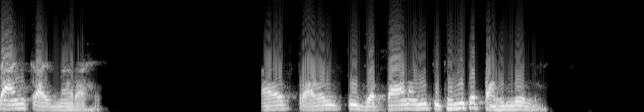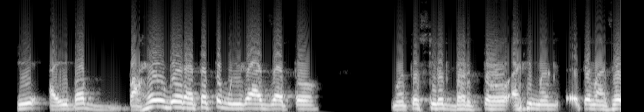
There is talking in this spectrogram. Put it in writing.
बँक काढणार आहे. I have travel to Japan आणि तिथे मी ते पाहिलेलं आहे. की आईबाप बाहेर उभे राहतात तो मुलगा आज जातो. मग तो स्लिप भरतो आणि मग ते माझे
